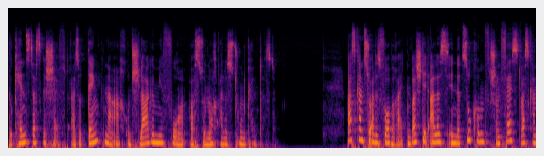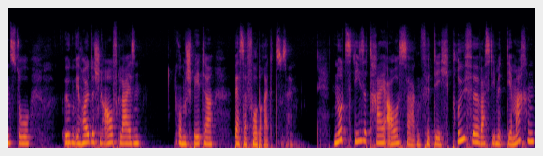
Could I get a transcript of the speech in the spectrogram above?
du kennst das Geschäft, also denk nach und schlage mir vor, was du noch alles tun könntest. Was kannst du alles vorbereiten? Was steht alles in der Zukunft schon fest? Was kannst du irgendwie heute schon aufgleisen, um später besser vorbereitet zu sein? Nutz diese drei Aussagen für dich. Prüfe, was die mit dir machen,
